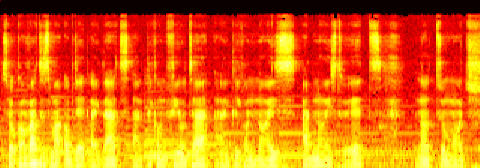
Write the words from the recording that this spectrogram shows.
so convert to smart object like that and click on filter and click on noise add noise to it. Not too much.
